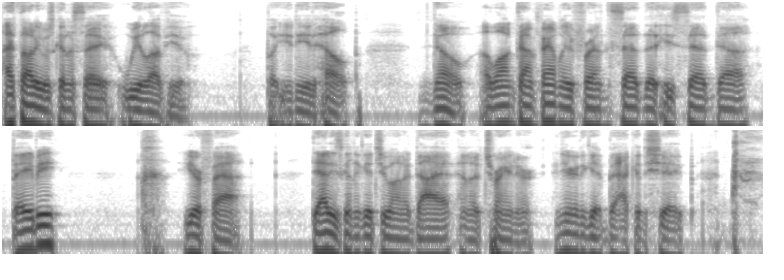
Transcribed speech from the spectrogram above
I thought he was going to say, We love you, but you need help. No, a longtime family friend said that he said, uh, "Baby, you're fat. Daddy's going to get you on a diet and a trainer, and you're going to get back in shape."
